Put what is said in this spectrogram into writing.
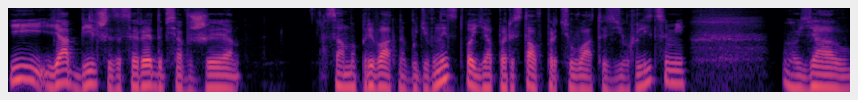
І я більше зосередився вже саме приватне будівництво. Я перестав працювати з юрліцями. Е, Я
